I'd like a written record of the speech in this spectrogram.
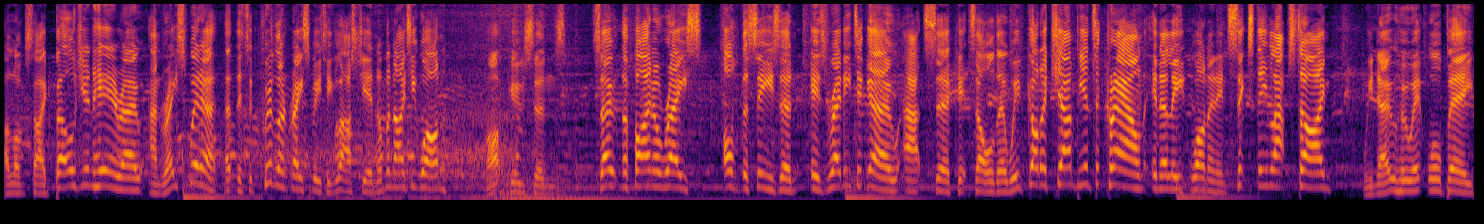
alongside Belgian hero and race winner at this equivalent race meeting last year, number 91, Marc Goossens. So the final race of the season is ready to go at Circuit Zolder. We've got a champion to crown in Elite 1 and in 16 laps time, we know who it will be.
